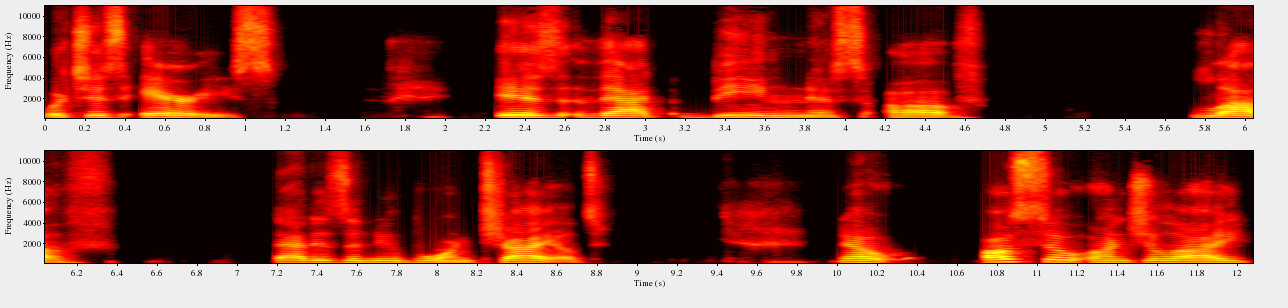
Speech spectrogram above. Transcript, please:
which is Aries, is that beingness of love that is a newborn child. Now, also on July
